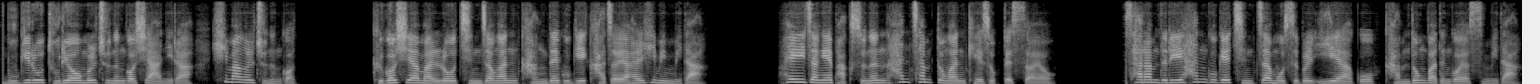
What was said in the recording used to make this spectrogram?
무기로 두려움을 주는 것이 아니라 희망을 주는 것. 그것이야말로 진정한 강대국이 가져야 할 힘입니다. 회의장의 박수는 한참 동안 계속됐어요. 사람들이 한국의 진짜 모습을 이해하고 감동받은 거였습니다.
